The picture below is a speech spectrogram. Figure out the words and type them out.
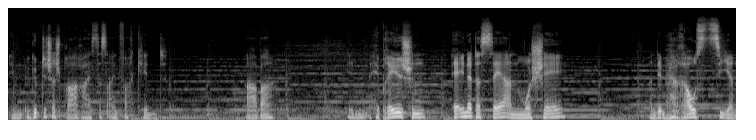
In ägyptischer Sprache heißt das einfach Kind. Aber im Hebräischen erinnert das sehr an Moschee, an dem Herausziehen,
